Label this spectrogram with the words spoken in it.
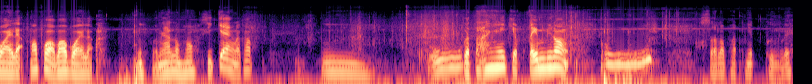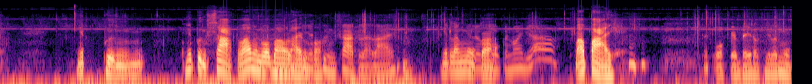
บอยแล้วมาพ่อบ้าบอยแล้วนี่ผลงานของเฮาสีแก้งแล้วครับนี่อู้กระตายให้เก็บเต็มพี่น้อง โอ้ยสารพัดเห็ดผึ่งเลยเห็ดผึ่งเห็ดผึ่งสาดว่ามันเบาๆหลายกว่าพึ่งสัตว์ละหลายเห็ดละงูกกอะกันน้อยเดียวปลาป่ายจะออกแบบใดดอกทีละงูก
